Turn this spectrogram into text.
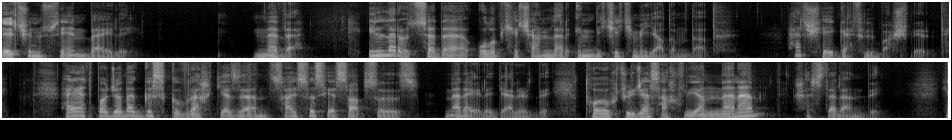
Elçin Hüseynbəyli Nəvə İllər ötsə də, olub keçənlər indiki kimi yadımdadır. Hər şey qəfil baş verdi. Həyət bacada qız qıvraq gəzən, saysız hesabsız mənə elə gəlirdi. Toyuqcücə saxlayan nənəm xəstələndi.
